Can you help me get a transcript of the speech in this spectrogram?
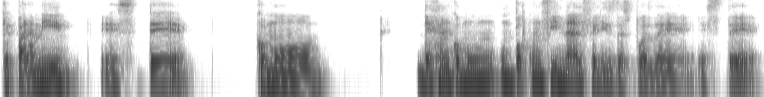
que para mí, este, como dejan como un, poco un final feliz después de, este,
